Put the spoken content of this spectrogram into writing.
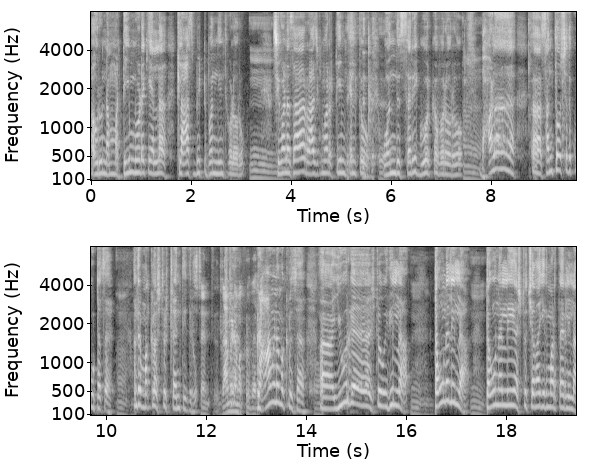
ಅವರು ನಮ್ಮ ಟೀಮ್ ನೋಡೋಕ್ಕೆ ಎಲ್ಲ ಕ್ಲಾಸ್ ಬಿಟ್ಟು ಬಂದು ನಿಂತ್ಕೊಳ್ಳೋರು. ಶಿವಣ್ಣ ಸರ್ ರಾಜ್ಕುಮಾರ್ ಟೀಮ್ ಗೆಲ್ತು. ಒಂದು ಸರಿ ಗೋರ್ಕ ಬರೋರು ಬಹಳ ಸಂತೋಷದ ಕೂಟ ಸರ್. ಅಂದ್ರೆ ಮಕ್ಕಳು ಅಷ್ಟು ಸ್ಟ್ರೆಂತ್ ಇದ್ರು ಗ್ರಾಮೀಣ ಮಕ್ಕಳು ಗ್ರಾಮೀಣ ಮಕ್ಕಳು ಸರ್. ಇವ್ರಿಗೆ ಅಷ್ಟು ಇದಿಲ್ಲ. ಟೌನಲ್ಲಿ ಇಲ್ಲ ಟೌನಲ್ಲಿ ಅಷ್ಟು ಚೆನ್ನಾಗಿ ಇದು ಮಾಡ್ತಾ ಇರಲಿಲ್ಲ.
